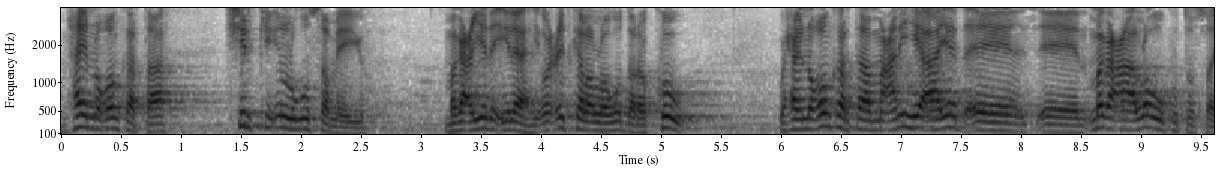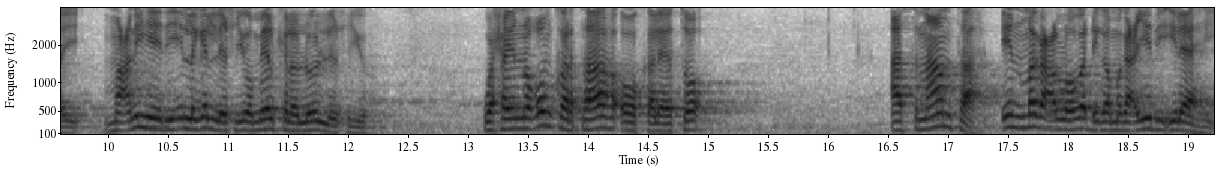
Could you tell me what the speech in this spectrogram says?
Maxay noqon kartaa shirki in lagu sameeyo? Magacyada ilaahay oo cid kale loogu daro. Kow waxay noqon kartaa macnihii aayad magaca alla uu ku tusay. Macniheedii in laga leexiyo meel kale loo leexiyo waxay noqon kartaa oo kaleeto asnaamta in magac looga dhiga magacyadii ilaahay.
